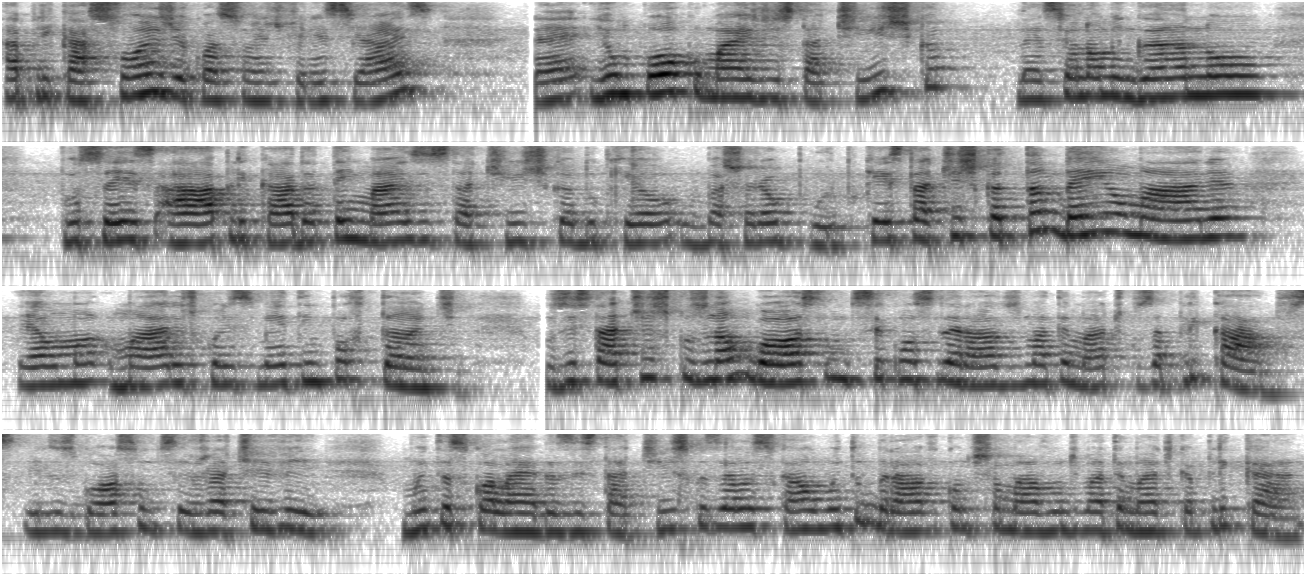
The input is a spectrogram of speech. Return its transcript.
aplicações de equações diferenciais, né, e um pouco mais de estatística. Né, se eu não me engano, vocês, a aplicada tem mais estatística do que o bacharel puro, porque a estatística também é uma área, é uma, uma área de conhecimento importante. Os estatísticos não gostam de ser considerados matemáticos aplicados. Eles gostam de ser. Eu já tive muitas colegas estatísticas, elas ficavam muito bravas quando chamavam de matemática aplicada.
